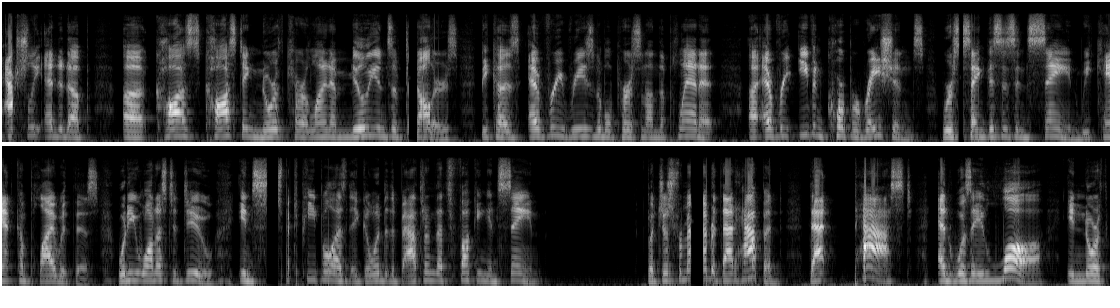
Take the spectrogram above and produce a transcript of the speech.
actually ended up uh, costing North Carolina millions of dollars because every reasonable person on the planet, uh, every even corporations were saying this is insane. We can't comply with this. What do you want us to do? Inspect people as they go into the bathroom? That's fucking insane. But just remember that happened. That passed and was a law in North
